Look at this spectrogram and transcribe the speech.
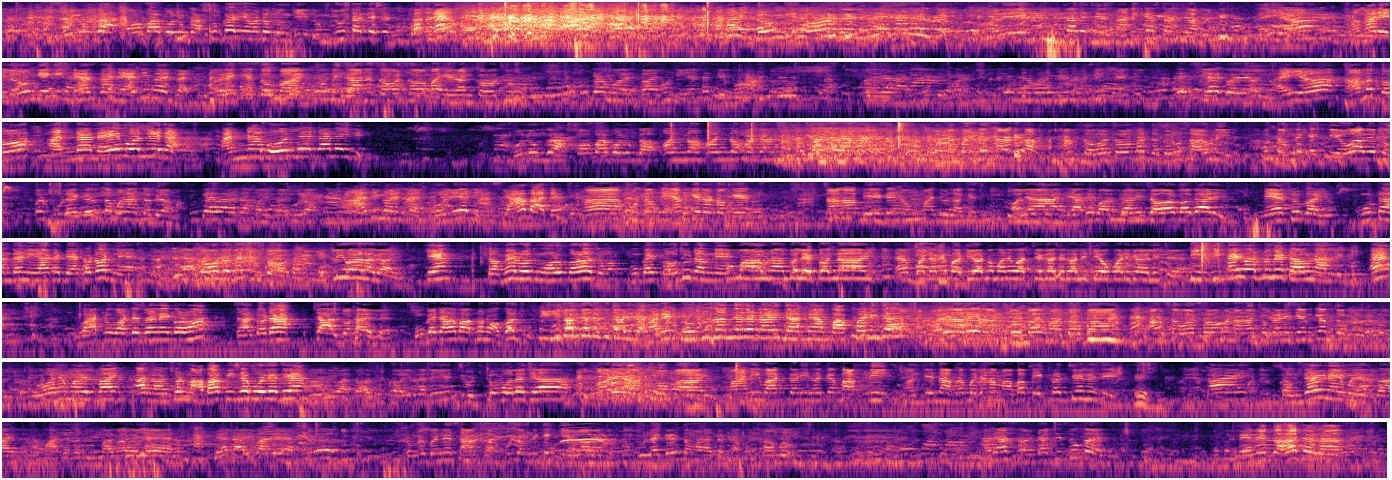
લુંગા ઓ બા બોલુંગા શું કરીએ? તો લુંગી લુંગી ઉતાર લેશે ઉતારે છે સાની ખેંચતા છે આપણે अयो हमारे लोंगे की खेलतान है जी महेश भाई અરે કેશવભાઈ શું બીજાને સવાર સવારમાં હેરાન કરો છો કેમ મહેશભાઈ હું નિયતે પેપર વાંચતો હતો. એ છે કોઈ એમ. अयो हमको બોલુંગા સો બાર બોલુંગા અન્ન અન્ન તમે બંને શાંત આમ સવાર સવારમાં ઝઘડવું સારું નહીં. હું તમને કંઈક કહેવા આવ્યો હતો પણ ભૂલાઈ ગયું તમારા ઝઘડામાં. શું કહેવા હતા મહેશભાઈ? બોલો. હા જી મહેશભાઈ. બોલીએ જી. ક્યાં વાત હા? હું તમને એમ કહેતો હતો કે ચાલો બે કે નવમાં જેવું લાગે છે. અલ્યા ત્યારે બધાની સવાર બગાડી. મેં શું કર્યું હું તો અંદર નિરાટે બેઠો હતો જ ને. બેઠો હતો કે સૂતો હતો કેટલી વાર લગાડી? કેમ? તમે રોજ મોડું કરો છો હું કઈ કહું છું તમને? મારું નામ તો લેતો જ નહીં. એમ પણ તમે બધી વાતમાં મને વચ્ચે ઘસેડવાની ટેવ પડી ગયેલી છે. બીજી કઈ વાતમાં મેં તારું નામ લીધું? હે? વાતનું વટેસર નહીં કરો હા. ચાલતો થાય એટલે. હું કે તારા બાપનો નોકર છું. શું સમજે છે તું તારી જાત અરે તું શું સમજે છે તારી જાતને? આમ બાપાની છે અરે અરે રણછોડભાઈ માધવભાઈ. આમ સવાર સવારમાં નાના છોકરાની જેમ કેમ ઝઘડો છો જુઓ ને મહેશભાઈ આ રણછોડ મા બાપ વિશે બોલે છે. જુઠ્ઠું બોલે છે અરે રણછોડભાઈ માની વાત કરી હોય કે બાપની. અંતે તો આપણા બધાના મા બાપ એક જ છે ને તે. કાંઈ સમજાયું નહીં મહેશભાઈ મારે તો દિમાગ જોઈએ તારી પાસે. તમે બંને સાથ થાવ હું તમને કંઈક કહેવા આવ્યો પણ ભૂલાઈ ગયું તમારા ચક્કરમાં સાંભળો. અરે આ સરદારજી શું કહે મેને કહા था ना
